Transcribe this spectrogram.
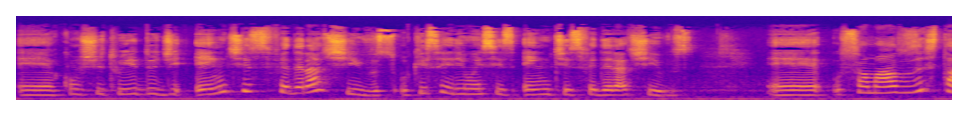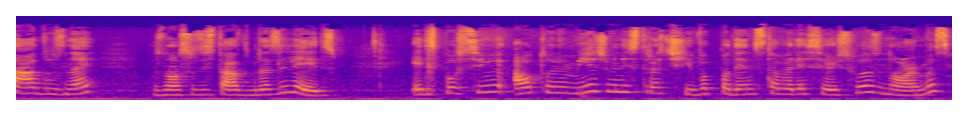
é, constituído de entes federativos. O que seriam esses entes federativos? É, os chamados estados, né? Os nossos estados brasileiros. Eles possuem autonomia administrativa, podendo estabelecer suas normas,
